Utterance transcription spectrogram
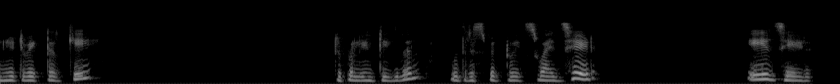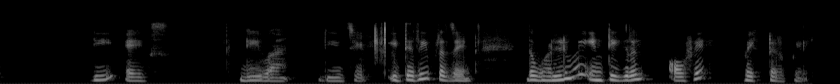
unit vector k triple integral with respect to xyz az dx dy dz. It represents the volume integral of a vector field.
